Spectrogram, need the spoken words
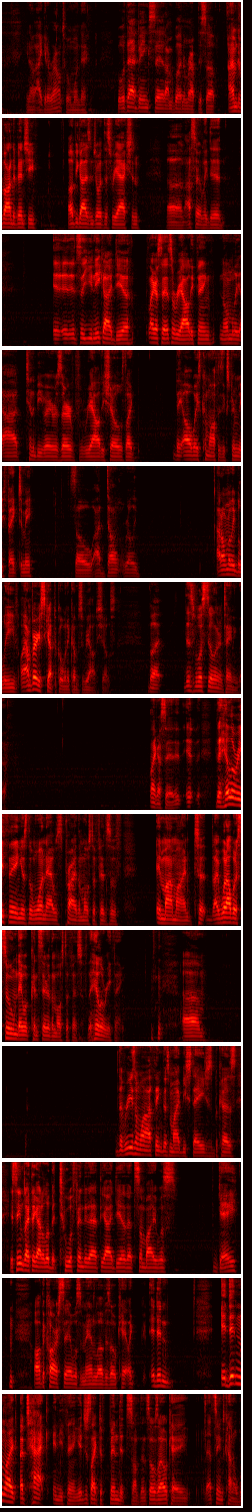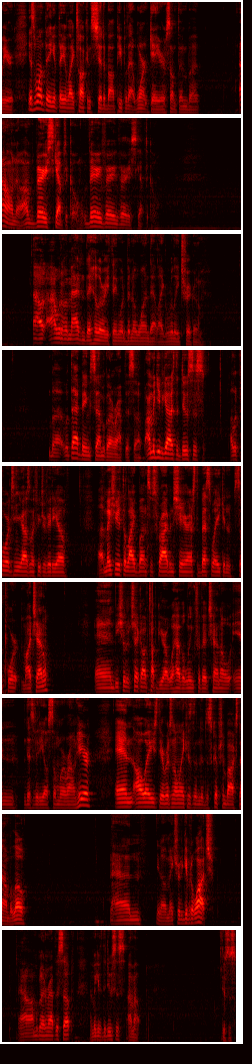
you know I get around to them one day. But with that being said, I'm gonna go ahead and wrap this up. I'm Devon DaVinci. I hope you guys enjoyed this reaction. Um, I certainly did. It, it, it's a unique idea. Like I said, it's a reality thing. Normally, I tend to be very reserved for reality shows. Like they always come off as extremely fake to me. So I don't really I don't really believe I'm very skeptical when it comes to reality shows. But this was still entertaining though. Like I said, it, it the Hillary thing is the one that was probably the most offensive in my mind to like what I would assume they would consider the most offensive. The Hillary thing. um the reason why I think this might be staged is because it seems like they got a little bit too offended at the idea that somebody was gay. All the car said was man love is okay. Like it didn't it didn't like attack anything. It just like defended something. So I was like, okay, that seems kind of weird. It's one thing if they like talking shit about people that weren't gay or something, but I don't know. I'm very skeptical. Very, very, very skeptical. I, I would have imagined the Hillary thing would have been the one that like really triggered them. But with that being said, I'm going to wrap this up. I'm going to give you guys the deuces. I look forward to seeing you guys in a future video. Uh, make sure you hit the like button, subscribe, and share. That's the best way you can support my channel. And be sure to check out Top Gear. I will have a link for their channel in this video somewhere around here. And always, the original link is in the description box down below. And, you know, make sure to give it a watch. Now, I'm going to go ahead and wrap this up. I'm going to give the deuces. I'm out. Deuces.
